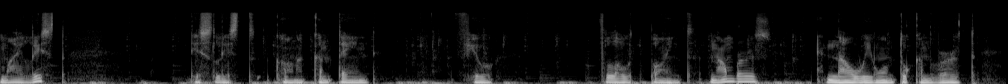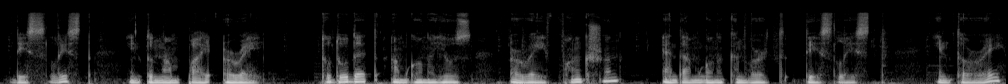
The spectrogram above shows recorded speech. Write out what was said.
my list. This list gonna contain few float point numbers and now we want to convert this list into numpy array. To do that I'm gonna use array function and I'm gonna convert this list into array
